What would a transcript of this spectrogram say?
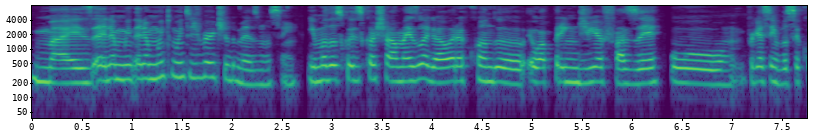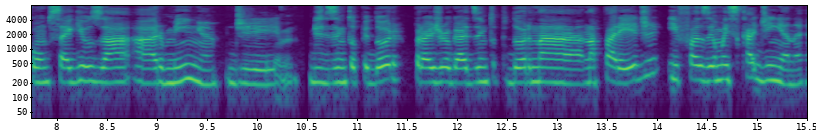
Mas ele é, muito, ele é muito, muito divertido mesmo, assim. E uma das coisas que eu achava mais legal era quando eu aprendi a fazer o. Porque assim, você consegue usar a arminha de, de desentupidor pra jogar desentupidor na, na parede e fazer uma escadinha, né?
